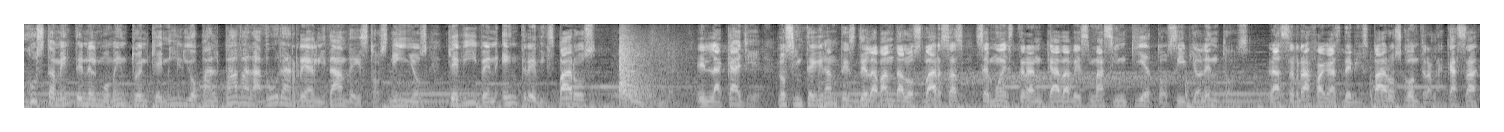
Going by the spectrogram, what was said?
Justamente en el momento en que Emilio palpaba la dura realidad de estos niños que viven entre disparos, en la calle, los integrantes de la banda Los Barzas se muestran cada vez más inquietos y violentos. Las ráfagas de disparos contra la casa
